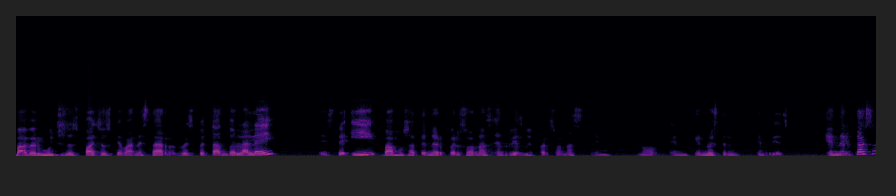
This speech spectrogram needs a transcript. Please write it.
Va a haber muchos espacios que van a estar respetando la ley este, y vamos a tener personas en riesgo y personas en, que no estén en riesgo. En el caso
